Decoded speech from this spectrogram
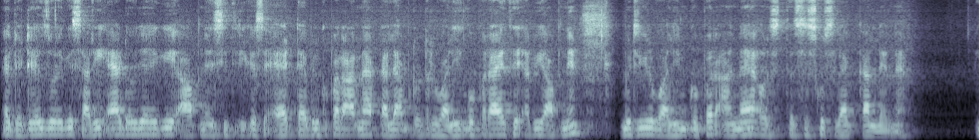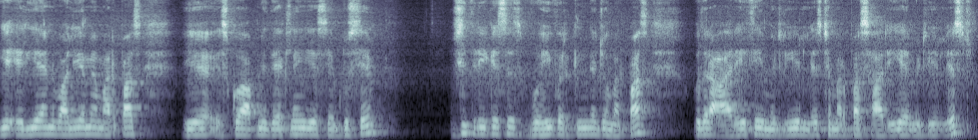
ڈیٹیلز ہوئے گی، ساری ایڈ ہو جائے گی۔ آپ نے اسی طریقے سے ایڈ ٹیبل کے اوپر آنا ہے۔ پہلے ہم ٹوٹل والیم کے اوپر آئے تھے، ابھی آپ نے مٹیریل والیم کے اوپر آنا ہے اور اس کو سلیکٹ کر لینا ہے۔ یہ ایریا اینڈ والیم ہے ہمارے پاس۔ یہ اس کو آپ نے دیکھ لیں، یہ سیم ٹو سیم اسی طریقے سے وہی ورکنگ ہے جو ہمارے پاس ادھر آ رہی تھی۔ مٹیریل لسٹ ہمارے پاس آ رہی ہے مٹیریل لسٹ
